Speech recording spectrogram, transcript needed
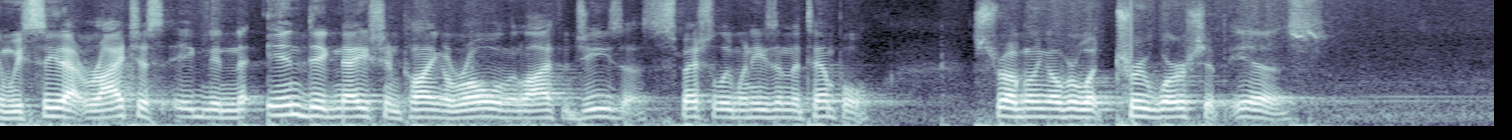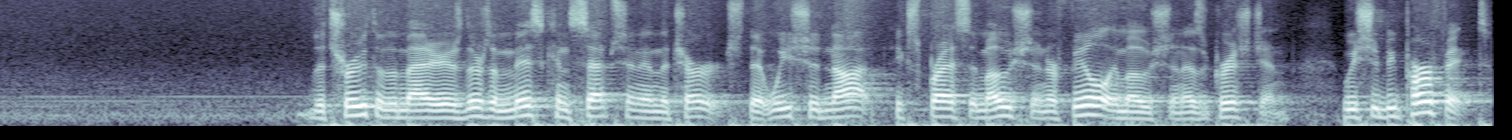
And we see that righteous indignation playing a role in the life of Jesus, especially when he's in the temple, struggling over what true worship is. The truth of the matter is, there's a misconception in the church that we should not express emotion or feel emotion as a Christian. We should be perfect.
